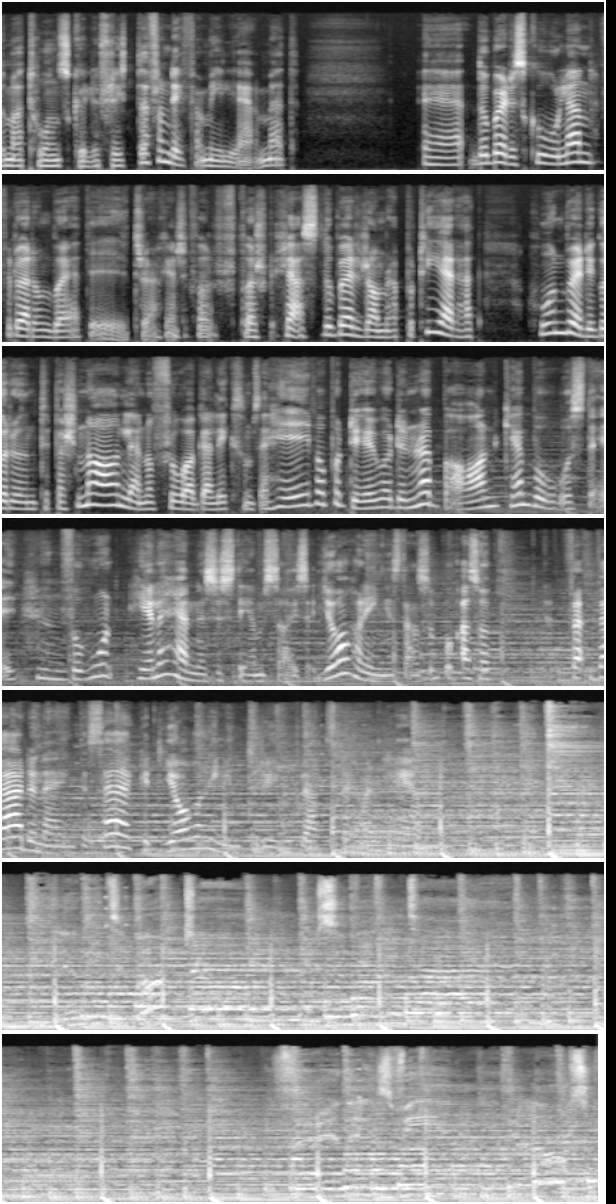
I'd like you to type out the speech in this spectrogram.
om att hon skulle flytta från det familjehemmet. Eh, då började skolan, för då hade hon börjat i, tror jag, kanske för, förskoleklass, då började de rapportera att hon började gå runt till personalen och fråga liksom så hej, var bor du? Har du några barn? Kan jag bo hos dig? Mm. För hon, hela hennes system sa ju så jag har ingenstans att bo. Alltså, världen är inte säkert. Jag har ingen trygg plats där jag är hem. Hej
